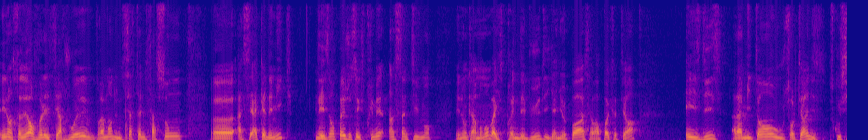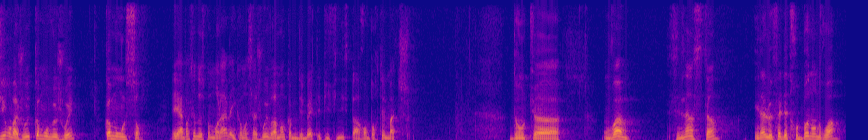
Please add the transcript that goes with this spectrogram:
et l'entraîneur veut les faire jouer vraiment d'une certaine façon euh, assez académique et les empêche de s'exprimer instinctivement. Et donc à un moment, bah, ils se prennent des buts, ils ne gagnent pas, ça ne va pas, etc. Et ils se disent, à la mi-temps ou sur le terrain, ils disent, ce coup-ci, on va jouer comme on veut jouer, comme on le sent. Et à partir de ce moment-là, bah, ils commencent à jouer vraiment comme des bêtes et puis ils finissent par remporter le match. Donc euh, on voit, c'est l'instinct et là le fait d'être au bon endroit,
